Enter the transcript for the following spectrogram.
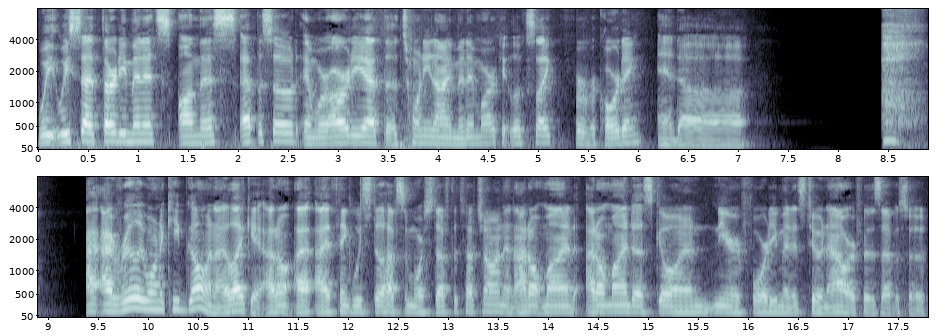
We we said thirty minutes on this episode, and we're already at the twenty nine minute mark. It looks like for recording, and uh. I, I really want to keep going. I like it. I don't. I, I think we still have some more stuff to touch on, and I don't mind. I don't mind us going near forty minutes to an hour for this episode.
